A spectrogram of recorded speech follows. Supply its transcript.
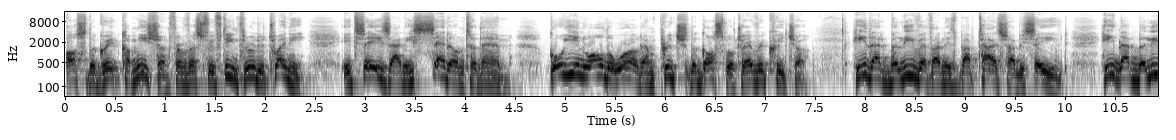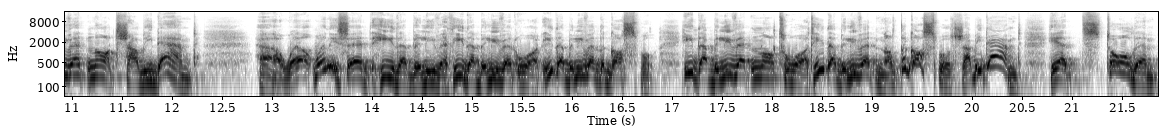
us the Great Commission from verse 15 through to 20, it says, And he said unto them, Go ye into all the world and preach the gospel to every creature. He that believeth and is baptized shall be saved. He that believeth not shall be damned. Uh, well, when he said, He that believeth, he that believeth what? He that believeth the gospel. He that believeth not what? He that believeth not the gospel shall be damned. He had told them,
